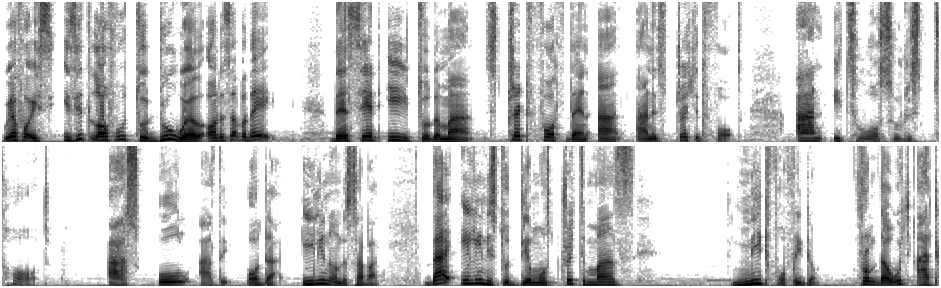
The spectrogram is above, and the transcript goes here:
wherefore is, is it lawful to do well on the Sabbath day? Then said he to the man, Stretch forth thine hand, and he stretched it forth, and it was restored as whole as the other. Healing on the Sabbath. That healing is to demonstrate man's need for freedom from that which had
